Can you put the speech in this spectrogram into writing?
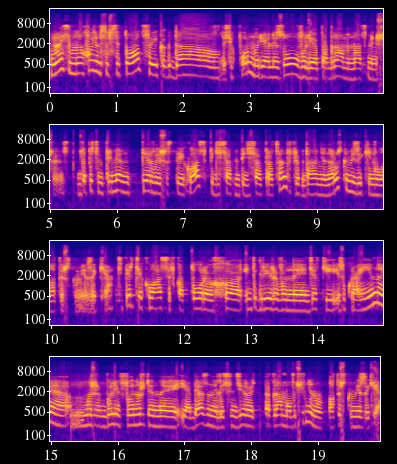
Знаете, мы находимся в ситуации, когда до сих пор мы реализовывали программы нацменьшинств. Допустим, примерно первые шестые классы 50 на 50 процентов преподавания на русском языке и на латышском языке. Теперь те классы, в которых э, интегрированы детки из Украины, мы же были вынуждены и обязаны лицензировать программу обучения на латышском языке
